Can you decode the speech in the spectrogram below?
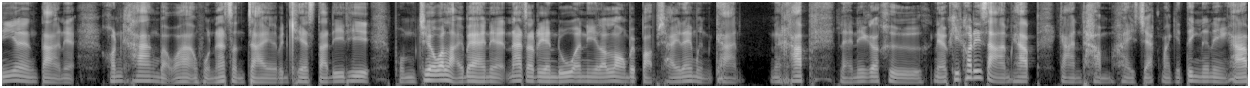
นี้อะไรต่างๆเนี่ยค่อนข้างแบบว่าโหน่าสนใจเป็น case study ที่ผมเชื่อว่าหลายแบรนด์เนี่ยน่าจะเรียนรู้อันนี้แล้วลองไปปรับใช้ได้เหมือนกัน นะครับ และนี่ก็คือแนวคิดข้อที่ 3 ครับ การทำ hijack marketing นั่นเองครับ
